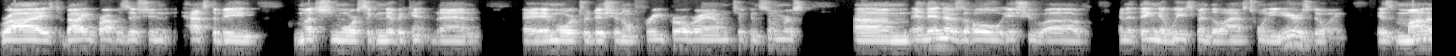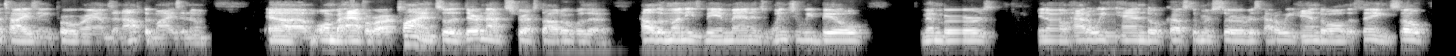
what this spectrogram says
rise, value proposition has to be much more significant than a, a more traditional free program to consumers. Um, and then there's the whole issue of, and the thing that we've spent the last 20 years doing is monetizing programs and optimizing them um, on behalf of our clients so that they're not stressed out over the how the money's being managed, when should we bill members, you know, how do we handle customer service, how do we handle all the things. So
